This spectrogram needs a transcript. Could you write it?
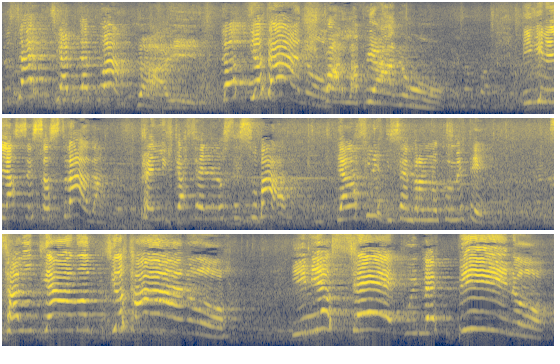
Lo sai, ci abita qua. Dai! Lo zio Tano. Parla piano! Vivi nella stessa strada, prendi il caffè nello stesso bar e alla fine ti sembrano come te. Salutiamo zio Tano! I miei ossequi Peppino!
